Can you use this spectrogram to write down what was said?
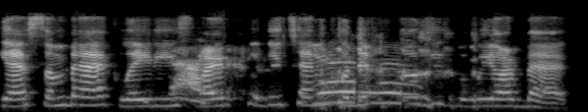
Yes, I'm back, ladies. Sorry for the technical difficulties, but we are back.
